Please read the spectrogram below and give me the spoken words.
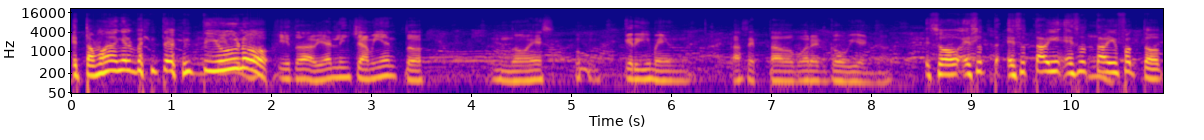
estamos en el 2021. Y todavía el linchamiento no es un crimen aceptado por el gobierno. So, eso, eso está bien, eso está bien fucked up.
